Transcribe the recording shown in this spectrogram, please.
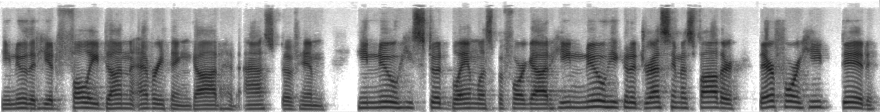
He knew that he had fully done everything God had asked of him he knew he stood blameless before God. He knew he could address him as Father. Therefore, he did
